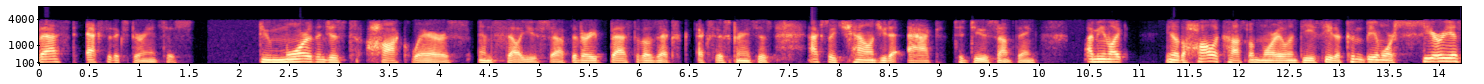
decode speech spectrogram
best exit experiences do more than just hawk wares and sell you stuff. The very best of those ex- exit experiences actually challenge you to act, to do something. I mean, like, you know, the Holocaust Memorial in D.C., there couldn't be a more serious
